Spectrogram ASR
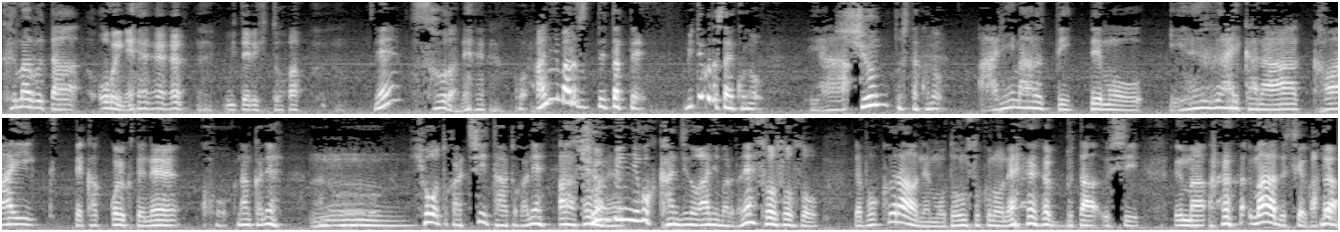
熊豚多いね。見てる人は。ね。そうだね。こうアニマルズって言ったって、見てください、この、いや、シュンとしたこの、アニマルって言っても、犬ぐらいかな。可愛くてかっこよくてね。こう、なんかね、あのうーん、ヒョウとかチーターとかね、あそうだね俊敏に動く感じのアニマルだね。そうそうそう。で僕らはね、もう鈍足のね、豚、牛、馬、馬でしかいや、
